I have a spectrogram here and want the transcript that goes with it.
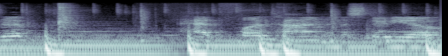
Drip had fun time in the studio.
